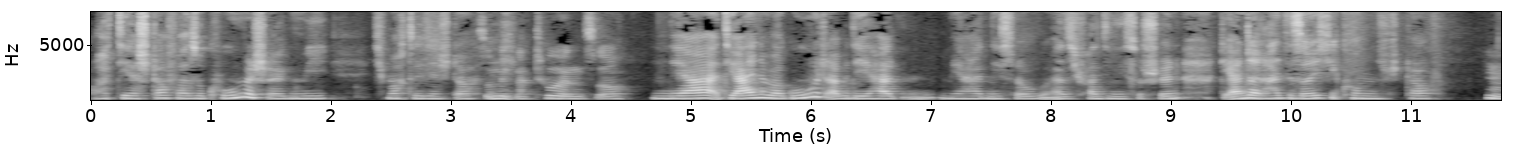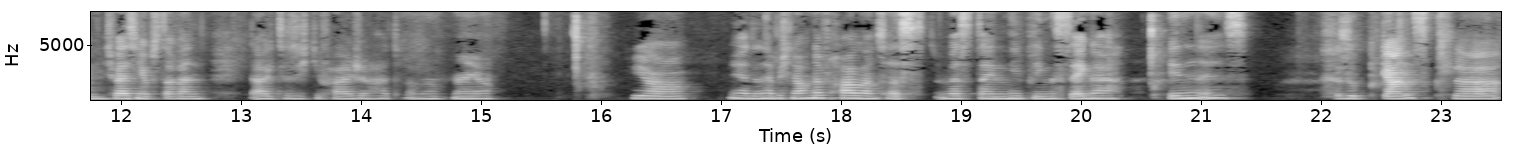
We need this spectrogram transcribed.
Oh, der Stoff war so komisch irgendwie. Ich mochte den Stoff So nicht. mit Natur und so. Ja, die eine war gut, aber die halt mir halt nicht so, also ich fand sie nicht so schön. Die andere hatte so richtig komischen Stoff. Hm. Ich weiß nicht, ob es daran lag, dass ich die falsche hatte, aber naja. Ja. Ja, dann habe ich noch eine Frage und zwar, ist, was dein Lieblingssängerin ist. Also ganz klar,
